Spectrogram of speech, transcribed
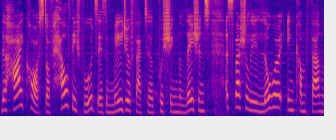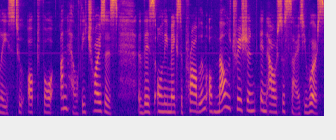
The high cost of healthy foods is a major factor pushing Malaysians, especially lower income families, to opt for unhealthy choices. This only makes the problem of malnutrition in our society worse.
